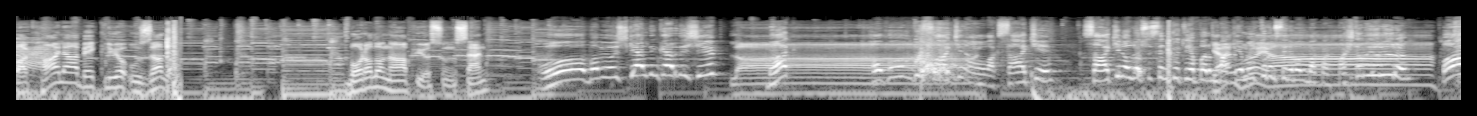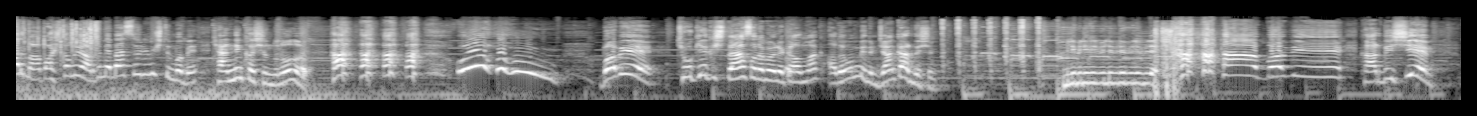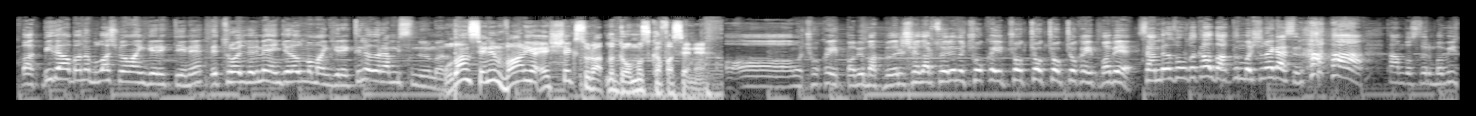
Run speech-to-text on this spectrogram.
Bak hala bekliyor Uzalo. Boralo ne yapıyorsun sen? Oo Bobby hoş geldin kardeşim. La. Bak. Hop hop dur sakin ama bak sakin. Sakin ol yoksa seni kötü yaparım Gel bak yamulturum buraya. seni bak bak bak baştan uyarıyorum. Bağırma baştan uyardım ve ben söylemiştim Bobby. Kendin kaşındın oğlum. Uhuhu. Bobby çok yakıştı ha sana böyle kalmak. Adamım benim can kardeşim. Bili bili bili bili bili bili. Bobby kardeşim. Bak bir daha bana bulaşmaman gerektiğini ve trollerime engel olmaman gerektiğini öğrenmişsindir umarım. Ulan senin var ya eşek suratlı domuz kafa seni. Aa ama çok ayıp Bobby bak böyle şeyler söyleme çok ayıp çok çok çok çok ayıp Bobby. Sen biraz orada kal da aklın başına gelsin. Ha ha. Tamam dostlarım Bobby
